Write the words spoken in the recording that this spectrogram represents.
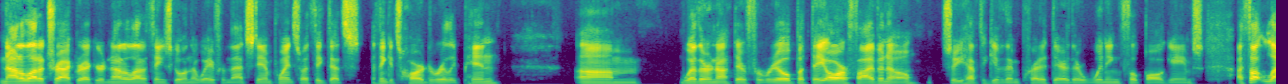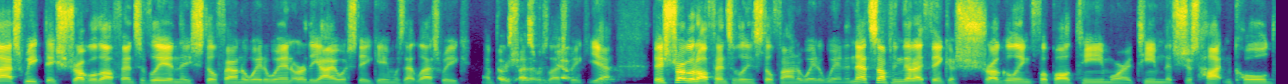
not a lot of track record, not a lot of things going their way from that standpoint. So I think that's I think it's hard to really pin um, whether or not they're for real, but they are five and zero, oh, so you have to give them credit there. They're winning football games. I thought last week they struggled offensively and they still found a way to win. Or the Iowa State game was that last week? I'm pretty sure that was last week. Yeah. they struggled offensively and still found a way to win, and that's something that I think a struggling football team or a team that's just hot and cold,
